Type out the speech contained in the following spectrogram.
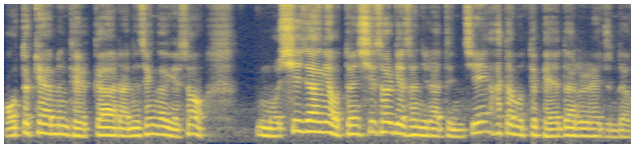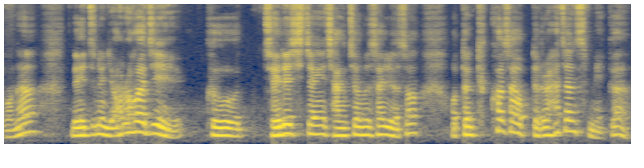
어떻게 하면 될까라는 생각에서 뭐 시장의 어떤 시설 개선이라든지 하다못해 배달을 해준다거나 내지는 여러 가지 그 재래시장의 장점을 살려서 어떤 특화 사업들을 하지 않습니까?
